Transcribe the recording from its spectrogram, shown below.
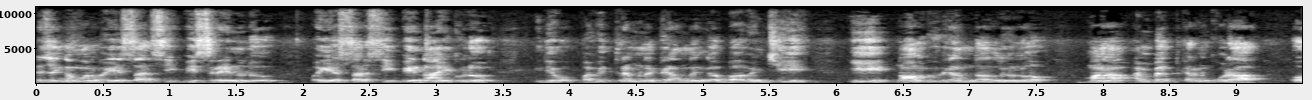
నిజంగా మన వైఎస్ఆర్సీపీ శ్రేణులు వైఎస్ఆర్సీపీ నాయకులు ఇది పవిత్రమైన గ్రంథంగా భావించి ఈ నాలుగు గ్రంథాలలో మన అంబేద్కర్ని కూడా ఓ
